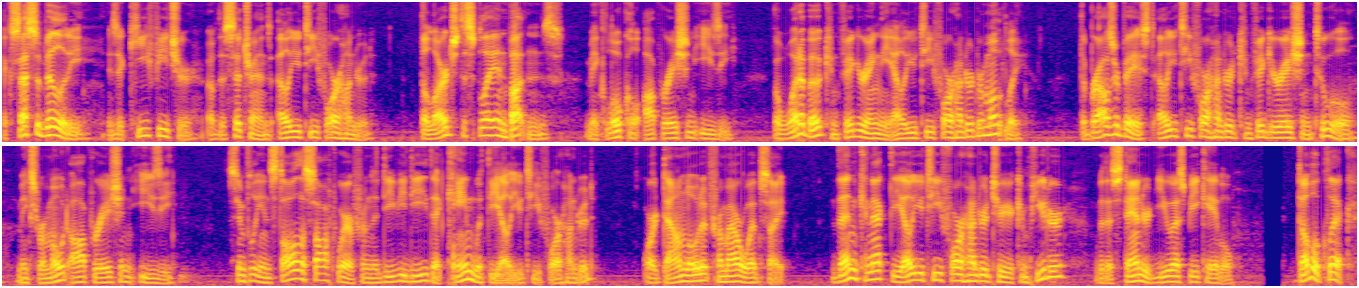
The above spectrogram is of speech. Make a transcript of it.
Accessibility is a key feature of the Sitrans LUT400. The large display and buttons make local operation easy. But what about configuring the LUT400 remotely? The browser-based LUT400 configuration tool makes remote operation easy. Simply install the software from the DVD that came with the LUT400 or download it from our website. Then connect the LUT400 to your computer with a standard USB cable. Double-click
